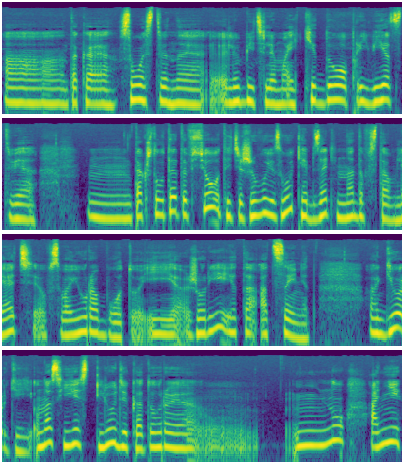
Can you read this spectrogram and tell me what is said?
такая свойственная любителям айкидо, приветствие. Так что вот это все, вот эти живые звуки обязательно надо вставлять в свою работу, и жюри это оценит. А, Георгий, у нас есть люди, которые ну, они,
